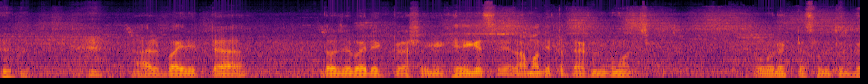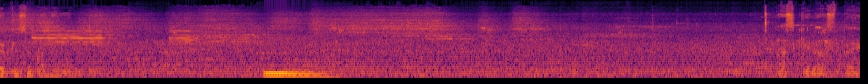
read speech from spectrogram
আর বাইরেরটা, দরজার বাইরে একটু আসে গিয়ে খেয়ে গেছে, আর আমাদেরটা তো এখন ঘুমাচ্ছে। ওর একটা ছবি তুলবে কিছু হুম। আজকে রাস্তায়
